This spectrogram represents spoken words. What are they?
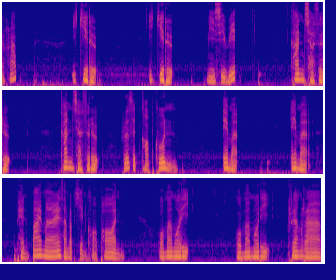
นะครับอิกิรุอิกิรุมีชีวิต感謝する 感謝するรู้สึกขอบคุณ 絵馬 絵馬 แผ่นป้ายไม้สำหรับเขียนขอพร お守り お守り เครื่องราง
